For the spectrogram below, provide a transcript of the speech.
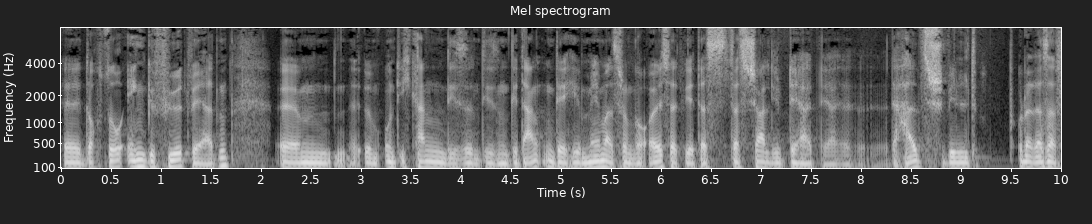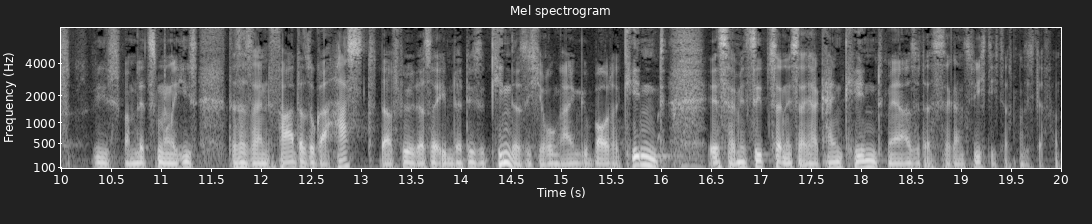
äh, doch so eng geführt werden. Ähm, äh, und ich kann diesen, diesen Gedanken, der hier mehrmals schon geäußert wird, dass, dass Charlie der, der, der Hals schwillt, oder dass er, wie es beim letzten Mal hieß, dass er seinen Vater sogar hasst dafür, dass er eben da diese Kindersicherung eingebaut hat. Kind ist er mit 17 ist er ja kein Kind mehr, also das ist ja ganz wichtig, dass man sich davon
